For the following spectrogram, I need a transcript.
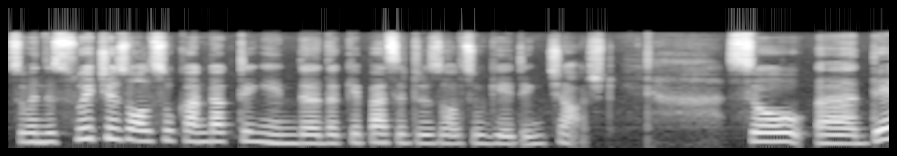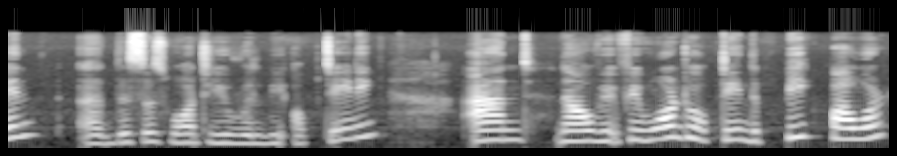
So, when the switch is also conducting in the, the capacitor is also getting charged. So, uh, then uh, this is what you will be obtaining and now if you want to obtain the peak power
